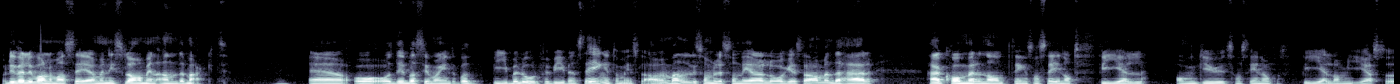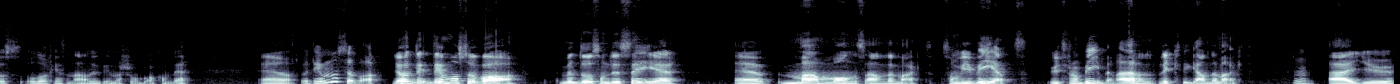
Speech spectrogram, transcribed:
Och det är väldigt vanligt man säger, men islam är en andemakt. Eh, och, och det baserar man ju inte på ett bibelord, för bibeln säger inget om islam. Men man liksom resonerar logiskt, ja men det här, här kommer det någonting som säger något fel om Gud, som säger något fel om Jesus och då finns en annan dimension bakom det. Eh, Och det måste vara. Ja, det, det måste vara. Men då som du säger, eh, mammons andemakt, som vi vet utifrån bibeln är en riktig andemakt, Mm. är ju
